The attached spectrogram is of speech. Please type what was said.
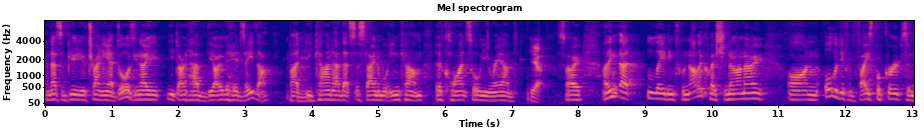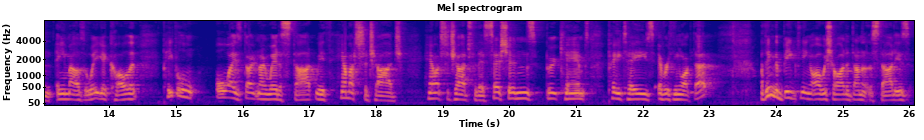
And that's the beauty of training outdoors. You know, you, you don't have the overheads either, but mm-hmm. you can't have that sustainable income of clients all year round. Yeah. So I think that lead into another question, and I know on all the different Facebook groups and emails that we get, Cole, that people always don't know where to start with how much to charge, how much to charge for their sessions, boot camps, PTs, everything like that. I think the big thing I wish I'd have done at the start is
